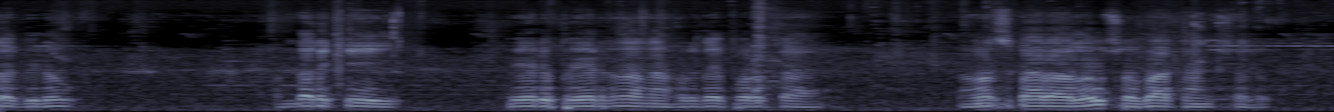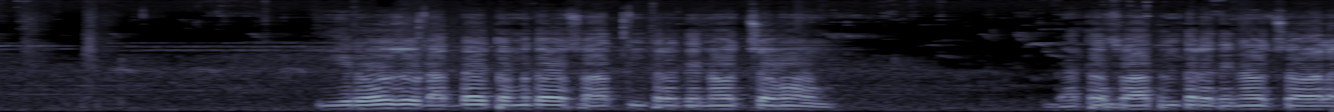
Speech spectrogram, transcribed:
సభ్యులు అందరికీ పేరు పేరున నా హృదయపూర్వక నమస్కారాలు శుభాకాంక్షలు. ఈరోజు డెబ్బై తొమ్మిదవ స్వాతంత్ర దినోత్సవం గత స్వాతంత్ర దినోత్సవాల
